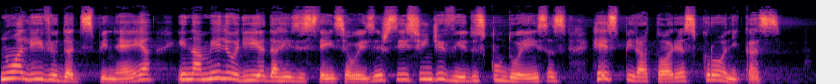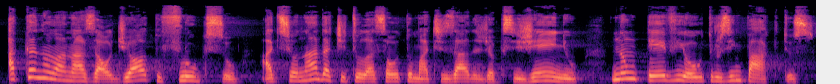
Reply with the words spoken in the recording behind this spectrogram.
no alívio da dispneia e na melhoria da resistência ao exercício em indivíduos com doenças respiratórias crônicas. A cânula nasal de alto fluxo, adicionada à titulação automatizada de oxigênio, não teve outros impactos.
